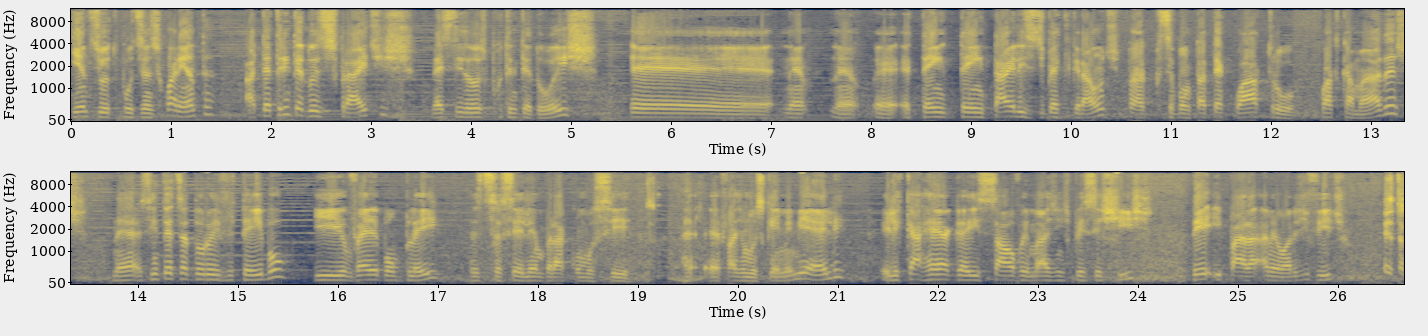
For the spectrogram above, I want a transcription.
508 por 240, até 32 sprites, né, de 32 por 32. É, né, né, é, é, tem, tem tiles de background para você montar até quatro, quatro camadas, né, sintetizador wavetable e o variable play, se você lembrar como se é, é, faz música em MML. Ele carrega e salva imagens PCX de e para a memória de vídeo Ele tá,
